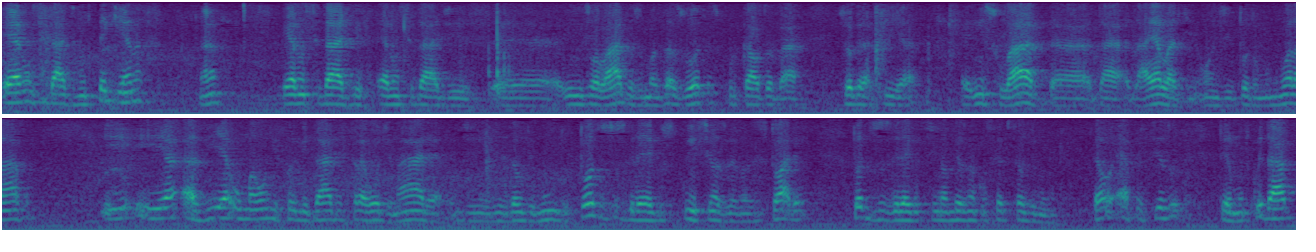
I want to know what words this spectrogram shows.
eram cidades muito pequenas, né? Eram cidades, eram cidades é, isoladas umas das outras por causa da geografia é, insular da, da, da Hélade, onde todo mundo morava, e, e, havia uma uniformidade extraordinária de visão de mundo. Todos os gregos conheciam as mesmas histórias, todos os gregos tinham a mesma concepção de mundo. Então é preciso ter muito cuidado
